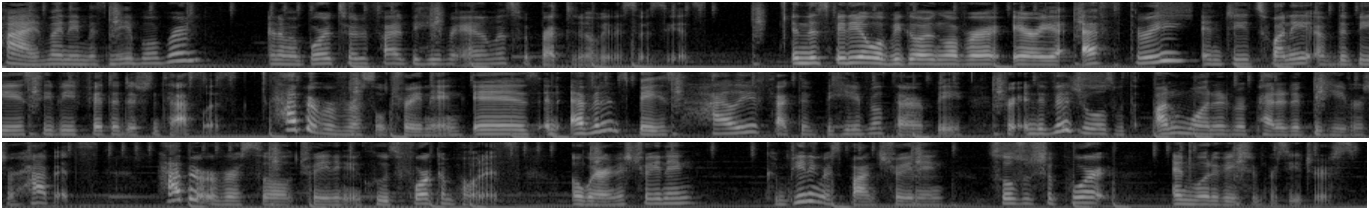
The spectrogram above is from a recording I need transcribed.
Hi, my name is May Beaubrun, and I'm a board certified behavior analyst with Brett DiNovi Associates. In this video, we'll be going over area F3 and G20 of the BACB 5th edition task list. Habit reversal training is an evidence-based, highly effective behavioral therapy for individuals with unwanted repetitive behaviors or habits. Habit reversal training includes four components, awareness training, competing response training, social support, and motivation procedures.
